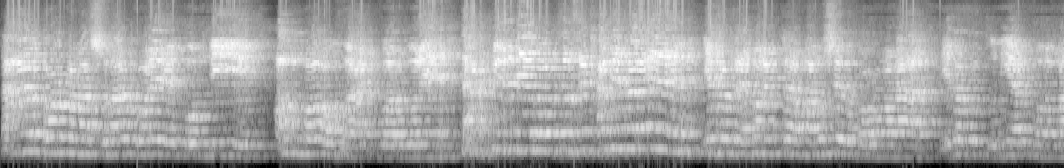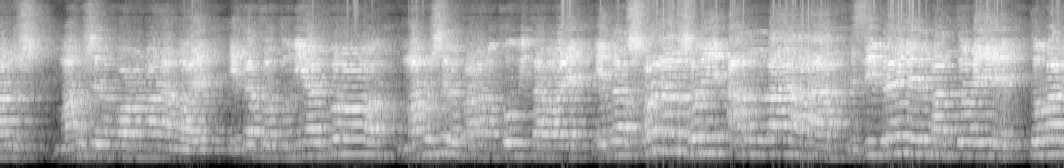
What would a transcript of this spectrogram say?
তার বর্ণনা শোনার পরে পণ্ডিত আল্লাহু আকবার বলে তাকবীর দিয়ে বলতেছে খালি করে এটা তো এমন একটা মানুষের বর্ণনা এটা তো দুনিয়ার কোন মানুষ, মানুষের বর্ণনা নয়। এটা তো দুনিয়ার কোন মানুষের বানানো কবিতা নয়। এটা সরাসরি আল্লাহ জিব্রাইলের মাধ্যমে তোমার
